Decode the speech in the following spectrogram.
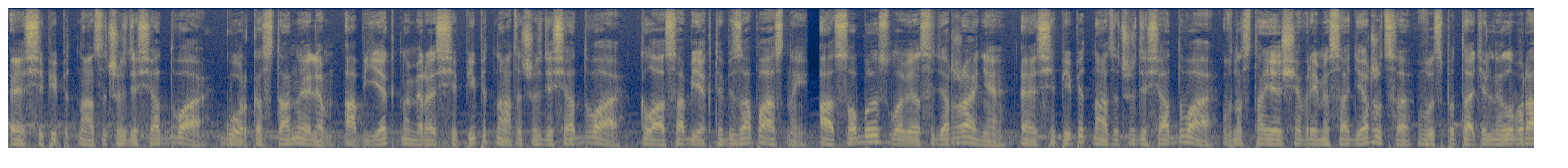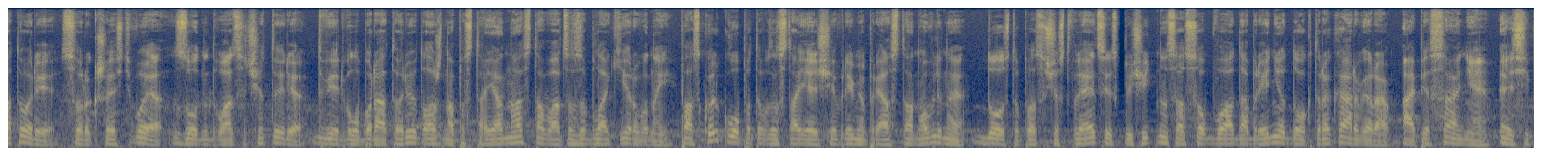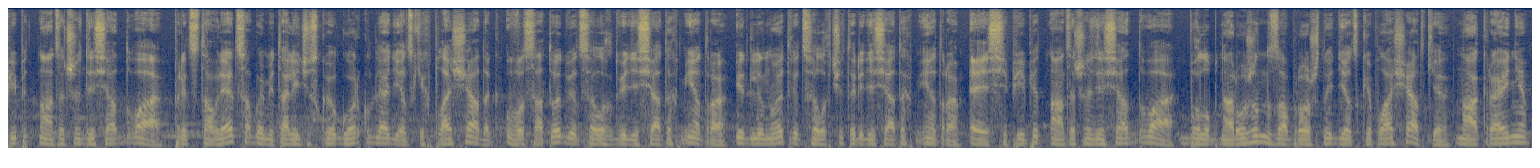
SCP-1562. Горка с тоннелем. Объект номер SCP-1562. Класс объекта безопасный. Особые условия содержания. SCP-1562 в настоящее время содержится в испытательной лаборатории 46В, зоны 24. Дверь в лабораторию должна постоянно оставаться заблокированной. Поскольку опыты в настоящее время приостановлены, доступ осуществляется исключительно с особого одобрения доктора Карвера. Описание Название SCP-1562 представляет собой металлическую горку для детских площадок высотой 2,2 метра и длиной 3,4 метра. SCP-1562 был обнаружен на заброшенной детской площадке на окраине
